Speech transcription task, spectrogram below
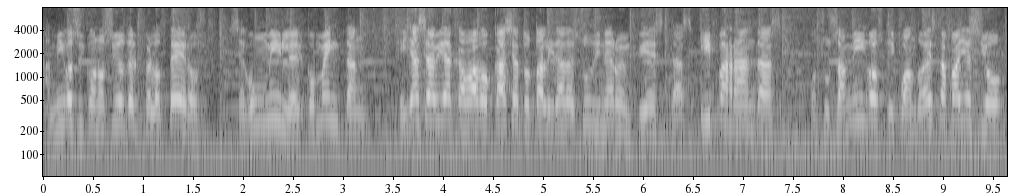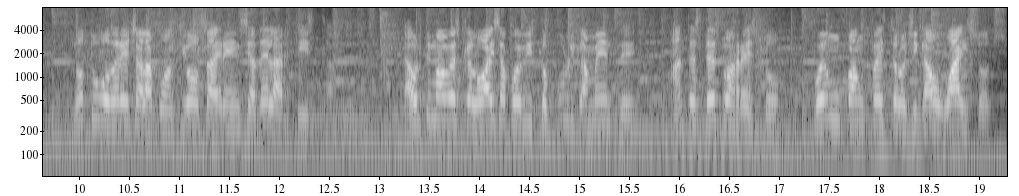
amigos y conocidos del peloteros, según Miller, comentan que ya se había acabado casi a totalidad de su dinero en fiestas y parrandas con sus amigos y cuando esta falleció no tuvo derecho a la cuantiosa herencia del artista. La última vez que Loaiza fue visto públicamente antes de su arresto fue en un fanfest de los Chicago White Sox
